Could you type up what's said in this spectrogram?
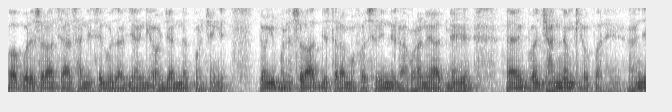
وہ پورے سرات سے آسانی سے گزر جائیں گے اور جنت پہنچیں گے۔ کیونکہ پورے سرات جس طرح مفسرین نے کہا، قرآن یاد میں ہیں، جہنم کے اوپر ہیں۔ ہاں جی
